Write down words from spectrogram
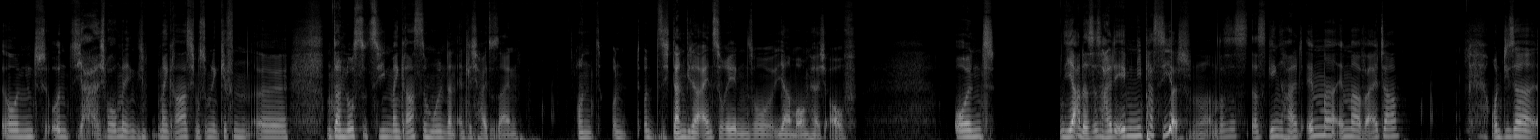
und, und ja, ich brauche unbedingt mein Gras, ich muss unbedingt kiffen äh, und dann loszuziehen, mein Gras zu holen, dann endlich heil zu sein. Und, und, und sich dann wieder einzureden, so, ja, morgen höre ich auf. Und ja, das ist halt eben nie passiert. Das, ist, das ging halt immer, immer weiter. Und dieser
